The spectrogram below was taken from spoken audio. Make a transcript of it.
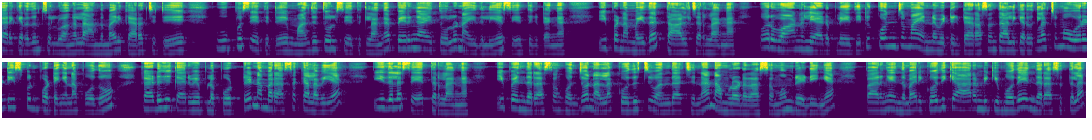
கரைக்கிறதுன்னு சொல்லுவாங்கள்ல அந்த மாதிரி கரைச்சிட்டு உப்பு சேர்த்துட்டு மஞ்சத்தூள் சேர்த்துக்கலாங்க. பெருங்காயத்தூளும் நான் இதுலேயே சேர்த்துக்கிட்டேங்க. இப்போ நம்ம இதை தாளிச்சிடலாங்க. ஒரு வானொலி அடுப்பில் ஏற்றிட்டு கொஞ்சமாக எண்ணெய் விட்டுக்கிட்டேன். ரசம் தாளிக்கிறதுக்கெலாம் சும்மா ஒரு டீஸ்பூன் போட்டிங்கன்னா போதும். கடுகு கருவேப்பிலை போட்டு நம்ம ரசக்கலவையை இதில் சேர்த்துடலாங்க இப்போ இந்த ரசம் கொஞ்சம் நல்லா கொதித்து வந்தாச்சுன்னா நம்மளோட ரசமும் ரெடிங்க. பாருங்கள் இந்த மாதிரி கொதிக்க ஆரம்பிக்கும் போதே இந்த ரசத்தில்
